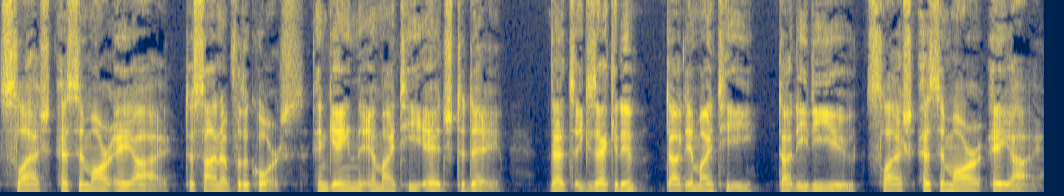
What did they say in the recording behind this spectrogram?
slash smrai to sign up for the course and gain the MIT edge today. That's executive.mit.edu slash smrai.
